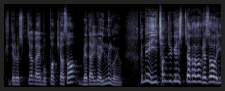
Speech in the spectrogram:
그대로 십자가에 못 박혀서 매달려 있는 거예요. 근데 이 천주교의 십자가가 그래서 이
